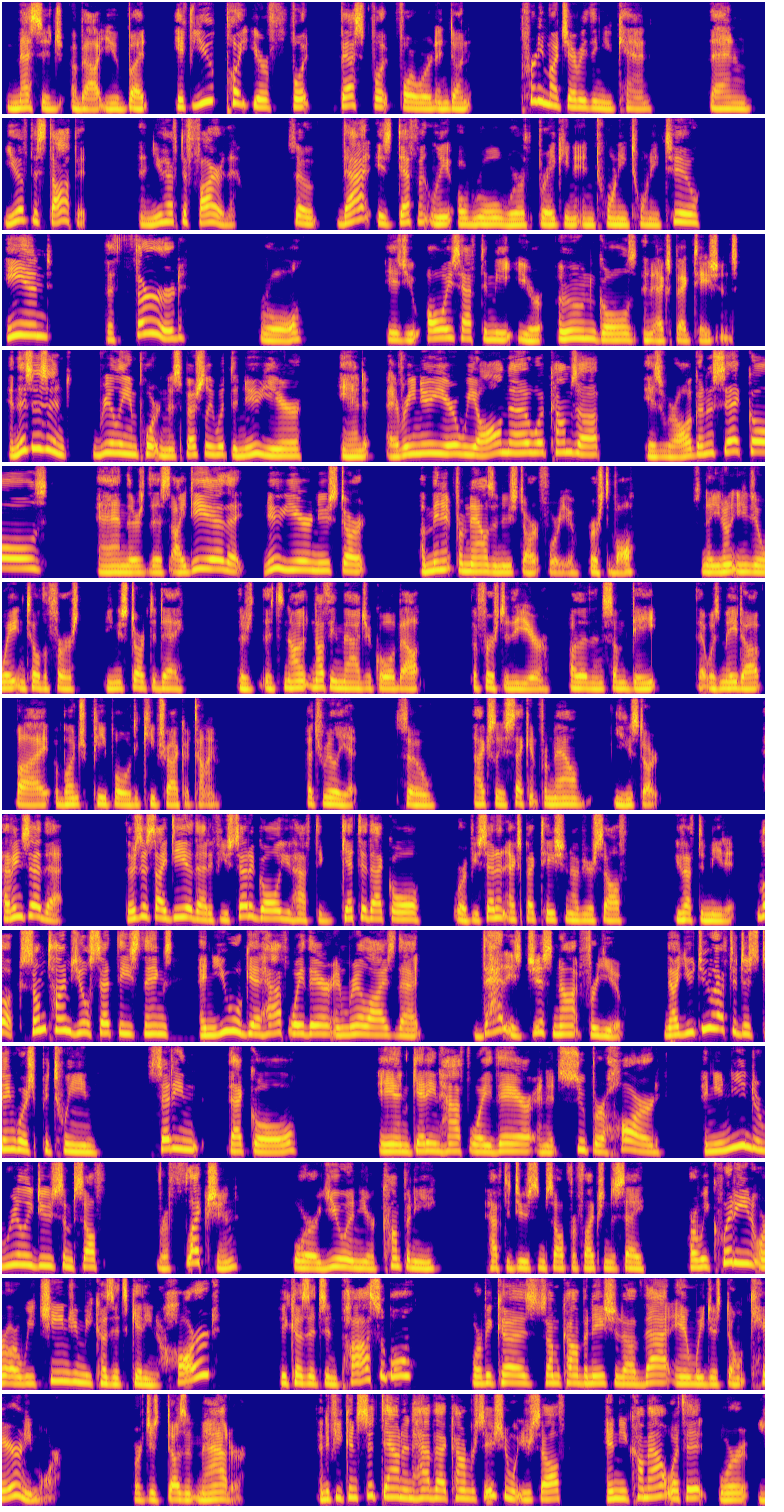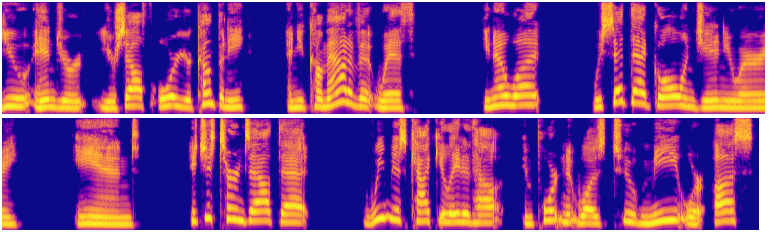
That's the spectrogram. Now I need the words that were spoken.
message about you. But if you put your foot, best foot forward and done pretty much everything you can, then you have to stop it and you have to fire them. So that is definitely a rule worth breaking in 2022. And the third rule is you always have to meet your own goals and expectations. And this isn't really important, especially with the new year. And every new year, we all know what comes up is we're all going to set goals. And there's this idea that new year, new start. A minute from now is a new start for you, first of all. So now you don't need to wait until the first. You can start today. There's, it's not, nothing magical about the first of the year other than some date that was made up by a bunch of people to keep track of time. That's really it. So actually a second from now, you can start. Having said that, there's this idea that if you set a goal, you have to get to that goal, or if you set an expectation of yourself, you have to meet it. Look, sometimes you'll set these things and you will get halfway there and realize that that is just not for you. Now you do have to distinguish between setting that goal and getting halfway there and it's super hard and you need to really do some self reflection or you and your company have to do some self reflection to say, are we quitting or are we changing because it's getting hard? Because it's impossible? Or because some combination of that and we just don't care anymore? Or it just doesn't matter? And if you can sit down and have that conversation with yourself and you come out with it or you and your yourself or your company and you come out of it with, you know what? We set that goal in January and it just turns out that we miscalculated how important it was to me or us.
